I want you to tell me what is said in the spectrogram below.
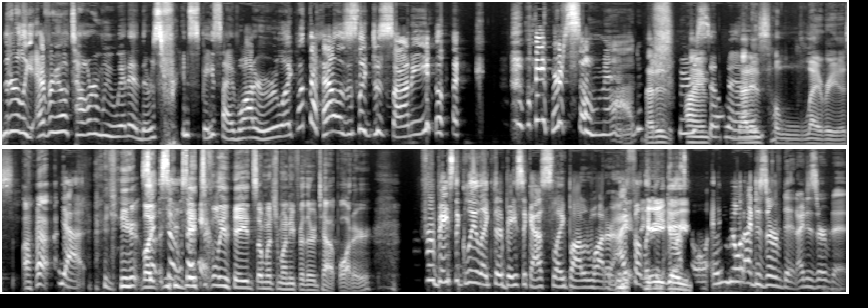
Literally every hotel room we went in, there was freaking Speyside water. We were like, "What the hell is this? Like Dasani?" like, we were so mad. That is, We I'm. so mad. That is hilarious. yeah, you like so- you so, hey- basically paid so much money for their tap water. for basically like their basic ass like bottled water. I Here- felt like here an you go, you- asshole, and you know what? I deserved it. I deserved it.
